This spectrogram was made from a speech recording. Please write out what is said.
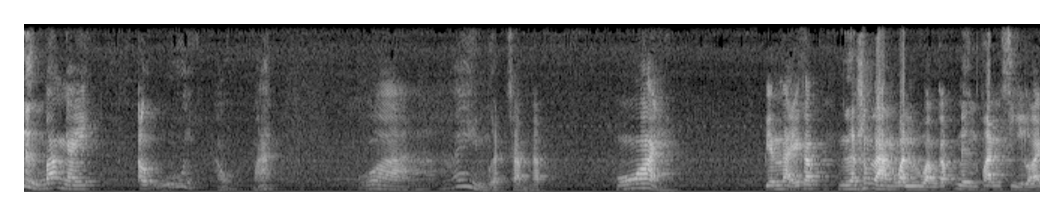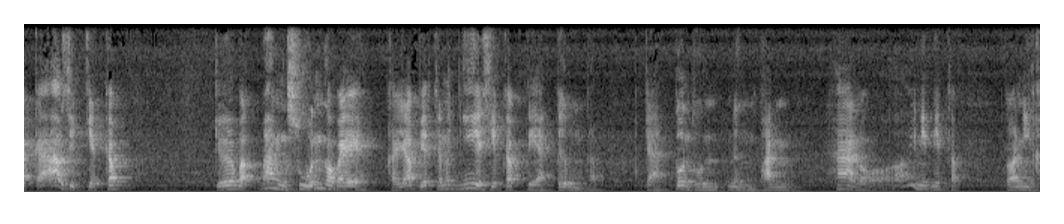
หนึ่งบ้างไง เอาอุ้ยเอามาว้ายเหมือดซ้ำครับโอ้ยเปลี่ยนไหนครับ เงินรางวัลรวมครับหนึ่งพันสี่ร้อยเก้าสิบเจ็ดครับ เจอบักบ้างศูนย์เข้าไปขยับเบ็ดขึ้นมายี่สิบครับแตกตึมครับ จากต้นทุนหนึ่งพันห้าร้อยนิดๆครับ ตอนนี้ข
